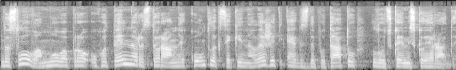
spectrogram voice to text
До слова, мова про готельно-ресторанний комплекс, який належить екс-депутату Луцької міської ради.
